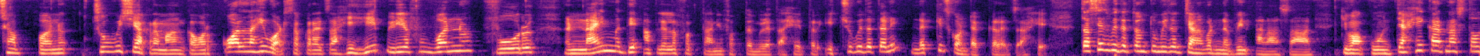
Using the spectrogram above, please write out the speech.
छप्पन चोवीस या क्रमांकावर कॉल नाही व्हॉट्सअप करायचा आहे. हे P D F one four नाईनमध्ये आपल्याला फक्त आणि फक्त मिळत आहे. तर इच्छुक विद्यार्थ्यांनी नक्कीच कॉन्टॅक्ट करायचा आहे. तसेच विद्यार्थ्यांना तुम्ही जर चॅनलवर नवीन आला असाल किंवा कोणत्याही कारणास्तव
